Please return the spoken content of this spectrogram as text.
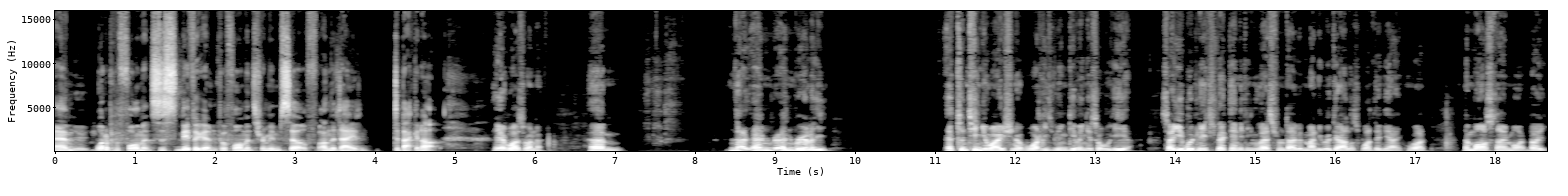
Um, what a performance! A significant performance from himself on the day to back it up. Yeah, it was, wasn't it? Um, no, and and really a continuation of what he's been giving us all year. So you wouldn't expect anything less from David Mundy, regardless what the game, what the milestone might be.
